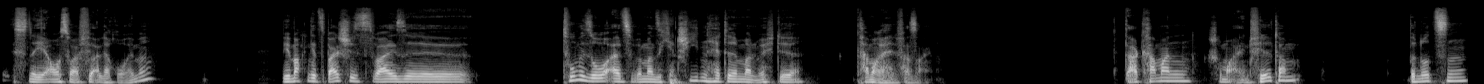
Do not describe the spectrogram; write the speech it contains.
ist eine Auswahl für alle Räume. Wir machen jetzt beispielsweise, tun wir so, als wenn man sich entschieden hätte, man möchte Kamerahelfer sein. Da kann man schon mal einen Filter benutzen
